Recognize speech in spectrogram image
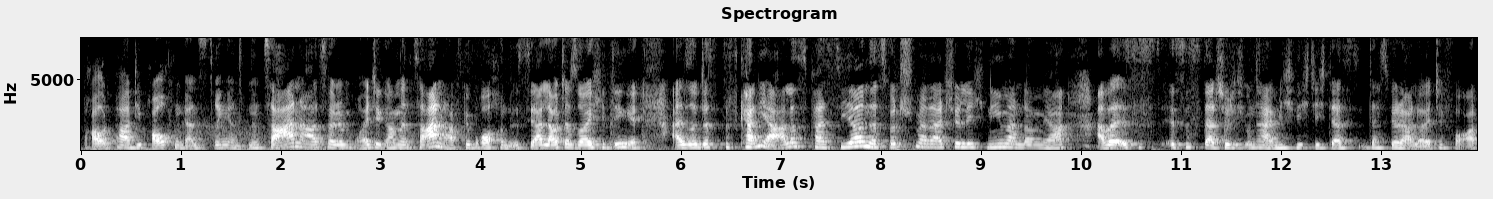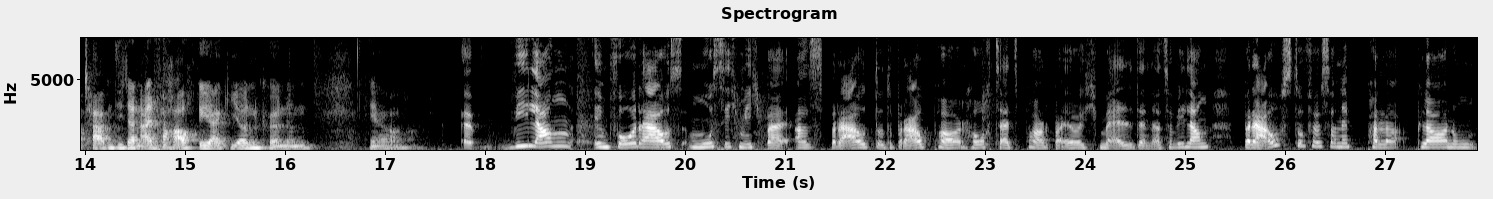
Brautpaar, die brauchten ganz dringend einen Zahnarzt, weil dem Bräutigam ein Zahn abgebrochen ist. Ja, lauter solche Dinge. Also das, das kann ja alles passieren. Das wünscht man natürlich niemandem, ja. Aber es ist, es ist natürlich unheimlich wichtig, dass, dass wir da Leute vor Ort haben, die dann einfach auch reagieren können. Ja. Äh, wie lange im Voraus muss ich mich bei, als Braut oder Brautpaar, Hochzeitspaar bei euch melden? Also wie lange brauchst du für so eine Planung?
